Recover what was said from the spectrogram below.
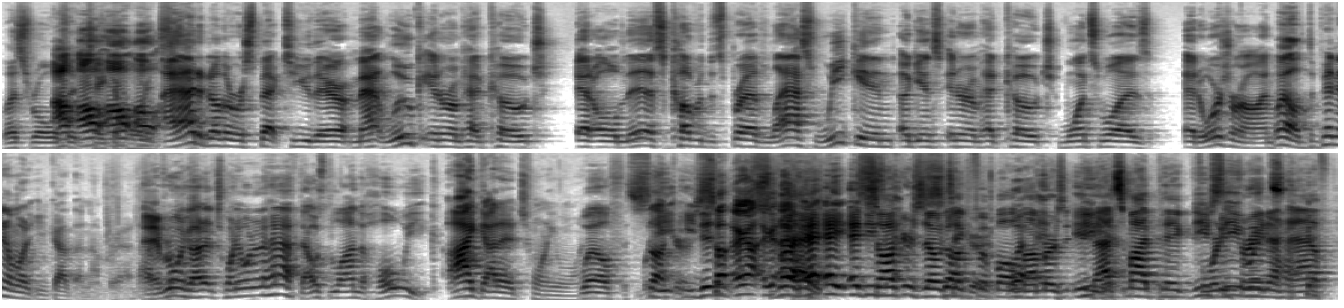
Let's roll with I'll, it. I'll, the I'll, I'll add another respect to you there. Matt Luke, interim head coach at Ole Miss, covered the spread last weekend against interim head coach. Once was Ed Orgeron. well, depending on what you got that number at. Everyone got it at 21 and a half. That was the line the whole week. I got it at 21. Well, sucker. he- he didn't- I got- I got- Hey, suckers don't sucker. take football What- numbers. you- That's my pick. do you see 43 and a half.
